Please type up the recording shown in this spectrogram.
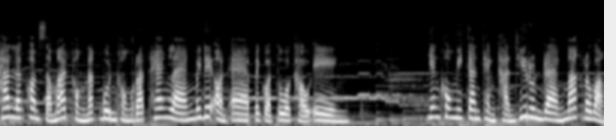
ขั้นและความสามารถของนักบุญของรัฐแห้งแล้งไม่ได้อ่อนแอไปกว่าตัวเขาเอง ยังคงมีการแข่งขันที่รุนแรงมากระหว่าง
